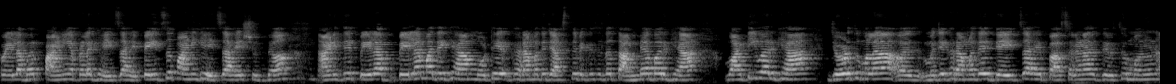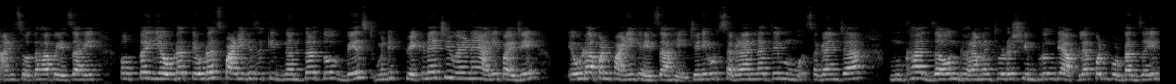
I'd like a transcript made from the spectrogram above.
पेलाभर पाणी आपल्याला घ्यायचं आहे. पेयचं पाणी घ्यायचं आहे शुद्ध. आणि ते पेला पेल्यामध्ये घ्या मोठे घरामध्ये जास्त व्यक्ती असेल तर तांब्याभर घ्या. वाटीवर घ्या. जेवढं तुम्हाला म्हणजे घरामध्ये द्यायचं आहे पा- सगळ्यांना तीर्थ म्हणून आणि स्वतः प्यायचं आहे फक्त एवढं तेवढंच पाणी घ्यायचं की नंतर तो वेस्ट म्हणजे फेकण्याची वेळ नाही आली पाहिजे एवढं आपण पाणी घ्यायचं आहे. जेणेकरून सगळ्यांना ते मु- सगळ्यांच्या मुखात जाऊन घरामध्ये थोडं शिंपडून ते आपल्या पण पोटात जाईल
